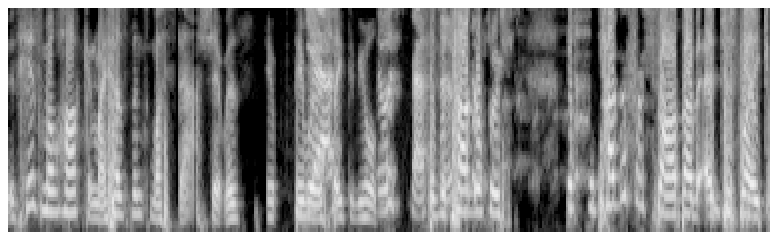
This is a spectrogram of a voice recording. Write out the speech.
With his mohawk and my husband's mustache, it was it, they were Yes, a sight to behold. It was The festive. photographers, the photographer saw them and just like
